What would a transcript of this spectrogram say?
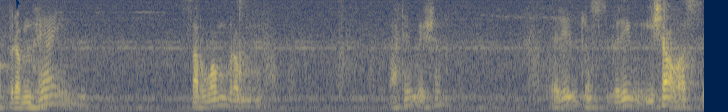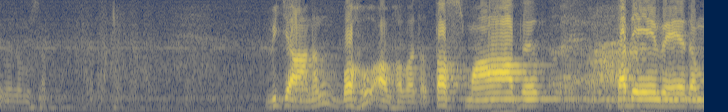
బ్రహ్మే అయింది. సర్వం బ్రహ్మే. What a very interest very ఈశావాస్యమిదం సర్వం. విజానం బహు అభవత్ తస్మాత్ తదేవేదం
